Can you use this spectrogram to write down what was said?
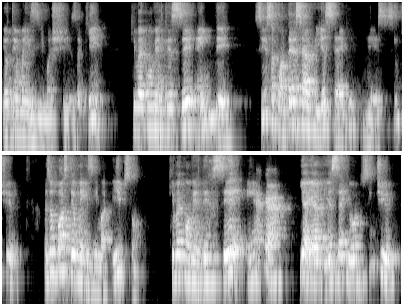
eu tenho uma enzima X aqui que vai converter C em D. Se isso acontece, a via segue nesse sentido. Mas eu posso ter uma enzima Y que vai converter C em H. E aí a via segue outro sentido.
